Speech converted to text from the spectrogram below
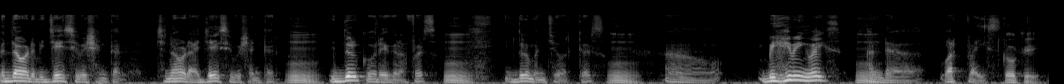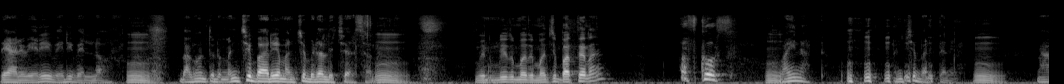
పెద్దవాడు విజయ్ శివశంకర్ చిన్నవాడు అజయ్ శివశంకర్. ఉమ్, ఇద్దరు కోరియోగ్రాఫర్స్ ఉమ్, ఇద్దరు మంచి workers. Behaving wise and work wise okay they are very very well off భగవంతుడు మంచి భార్య మంచి బిడ్డలు ఇచ్చారు సార్. ఉమ్. మీరు మీరు మంచి భర్తేనా? అఫ్ కోర్స్ వై నాట్ మంచి భర్తనే. నా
